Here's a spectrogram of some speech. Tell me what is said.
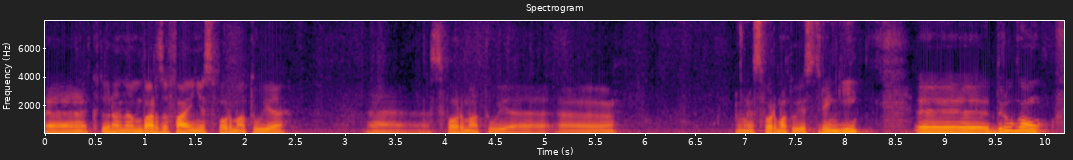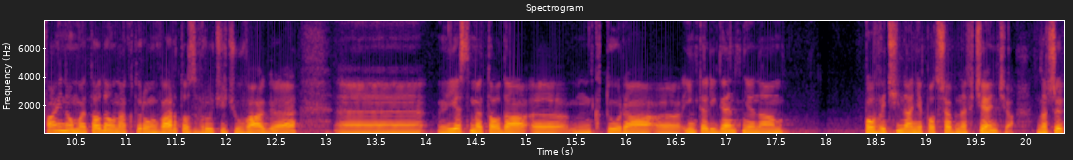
e, która nam bardzo fajnie sformatuje, e, sformatuje, sformatuje stringi. Drugą fajną metodą, na którą warto zwrócić uwagę, jest metoda, która inteligentnie nam powycina niepotrzebne wcięcia. Znaczy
